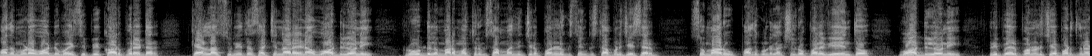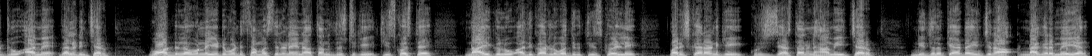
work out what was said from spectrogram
పదమూడవ వార్డు వైసీపీ కార్పొరేటర్ కేరళ సునీత సత్యనారాయణ వార్డులోని రోడ్డుల మరమ్మతులకు సంబంధించిన పనులకు శంకుస్థాపన చేశారు. సుమారు పదకొండు లక్షల రూపాయల వ్యయంతో వార్డులోని రిపేర్ పనులు చేపడుతున్నట్లు ఆమె వెల్లడించారు. వార్డులో ఉన్న ఎటువంటి సమస్యలనైనా తన దృష్టికి తీసుకొస్తే నాయకులు అధికారుల వద్దకు తీసుకువెళ్ళి పరిష్కారానికి కృషి చేస్తానని హామీ ఇచ్చారు. నిధులు కేటాయించిన నగర మేయర్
